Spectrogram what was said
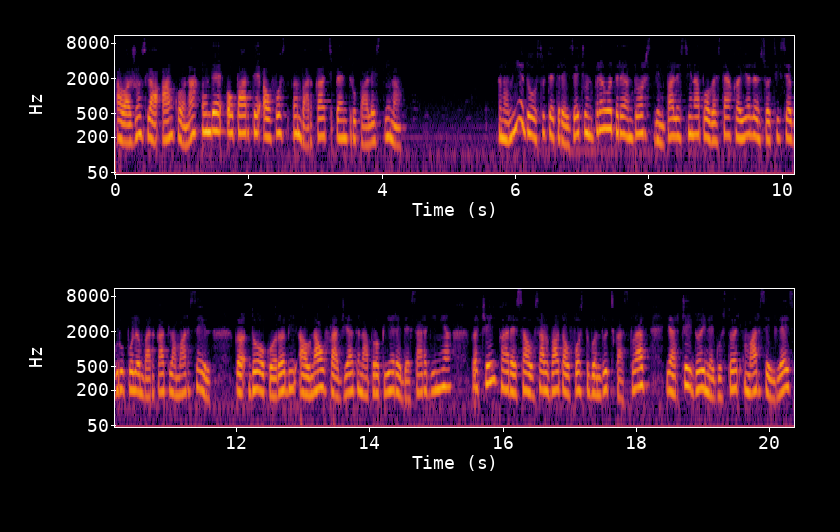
au ajuns la Ancona, unde o parte au fost îmbarcați pentru Palestina. În 1230, un preot reîntors din Palestina povestea că el însoțise grupul îmbarcat la Marseille, că două corăbii au naufragiat în apropiere de Sardinia, că cei care s-au salvat au fost vânduți ca sclavi, iar cei doi negustori marseilezi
